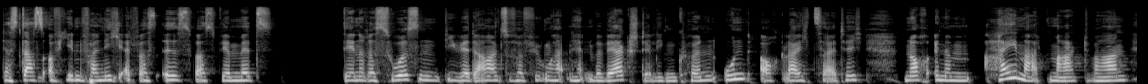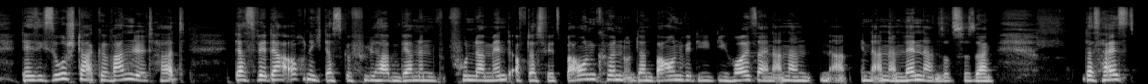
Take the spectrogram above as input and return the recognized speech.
dass das auf jeden Fall nicht etwas ist, was wir mit den Ressourcen, die wir damals zur Verfügung hatten, hätten bewerkstelligen können und auch gleichzeitig noch in einem Heimatmarkt waren, der sich so stark gewandelt hat, dass wir da auch nicht das Gefühl haben, wir haben ein Fundament, auf das wir jetzt bauen können und dann bauen wir die, die Häuser in anderen, in, in anderen Ländern sozusagen. Das heißt,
